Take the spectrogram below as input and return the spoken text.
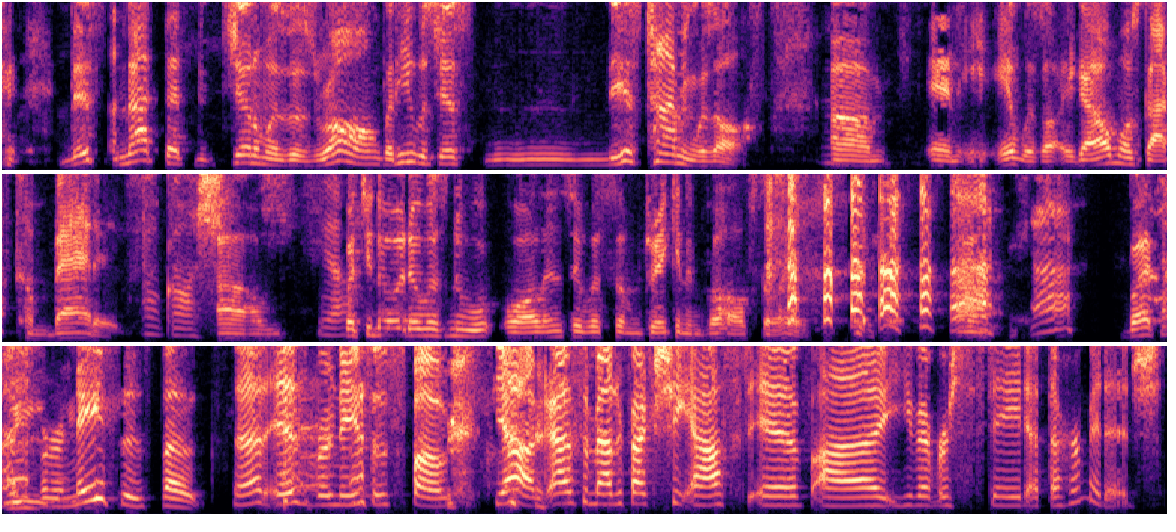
this not that the gentleman was wrong, but he was just mm, his timing was off. Mm. Um, and it it was it got, almost got combative. Oh gosh. Um, yeah. but you know, there was New Orleans. There was some drinking involved. So hey, um, but That's we Bernice's folks. That is Bernice's folks. Yeah. As a matter of fact, she asked if uh, you've ever stayed at the Hermitage.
